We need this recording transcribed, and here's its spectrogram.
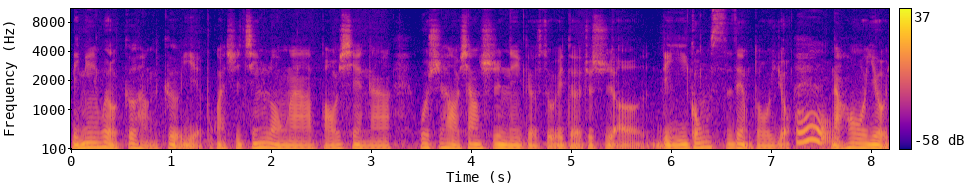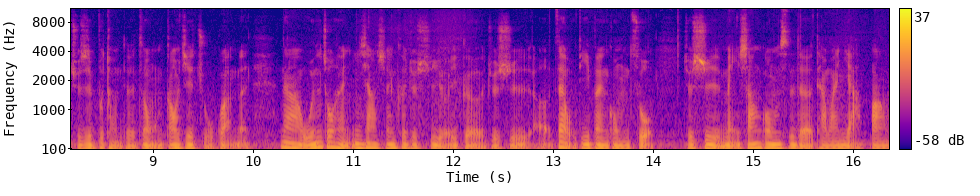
里面会有各行各业，不管是金融啊、保险啊，或是好像是那个所谓的就是呃礼仪公司这种都有。哦。然后也有就是不同的这种高阶主管们。那我那时候很印象深刻，就是有一个就是呃，在我第一份工作就是美商公司的台湾雅邦。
